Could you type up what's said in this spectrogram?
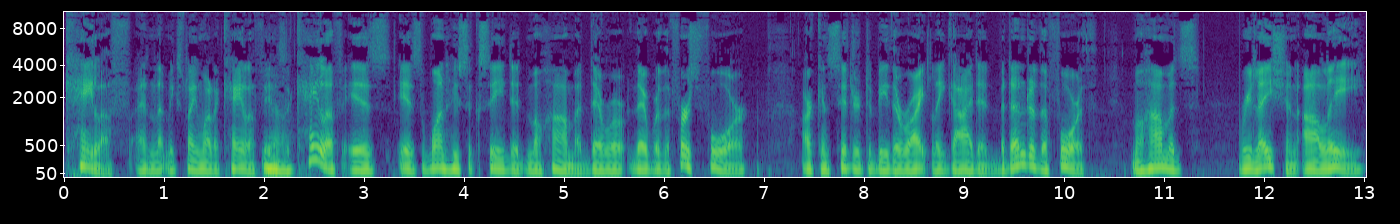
caliph, and let me explain what a caliph is. Yeah. A caliph is is one who succeeded Muhammad. There were there were the first four are considered to be the rightly guided, but under the fourth, Muhammad's relation Ali,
